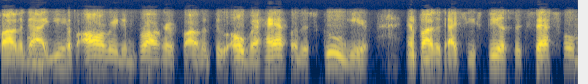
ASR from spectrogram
Father God, you have already brought her, Father, through over half of the school year. And Father God, she's still successful.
